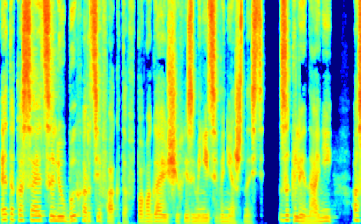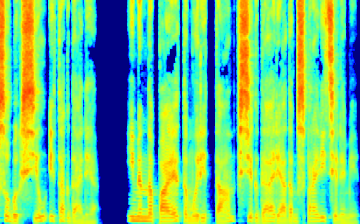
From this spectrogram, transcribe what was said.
Это касается любых артефактов, помогающих изменить внешность, заклинаний, особых сил и так далее. Именно поэтому Ритан всегда рядом с правителями.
